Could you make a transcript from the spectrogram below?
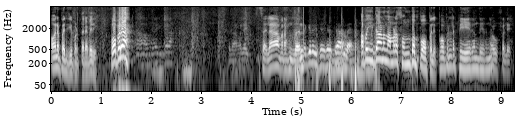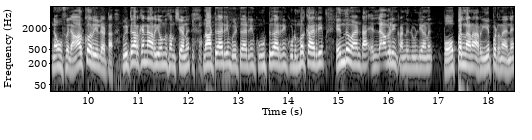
അവനെ പരിചയപ്പെടുത്തരാം. വരി. പോപ്പല. അപ്പൊ ഇതാണ് നമ്മുടെ സ്വന്തം പോപ്പൽ പോപ്പലിന്റെ പേരെന്തായിരുന്നു. നൗഫൽ. ആർക്കും അറിയില്ല കേട്ടാ. വീട്ടുകാർക്ക് തന്നെ അറിയാവുന്ന സംശയമാണ്. നാട്ടുകാരെയും വീട്ടുകാരെയും കൂട്ടുകാരെയും കുടുംബക്കാരെയും എന്ന് വേണ്ട എല്ലാവരെയും കണ്ണിലുള്ളിയാണ് പോപ്പൽ എന്നാണ് അറിയപ്പെടുന്നത് തന്നെ.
